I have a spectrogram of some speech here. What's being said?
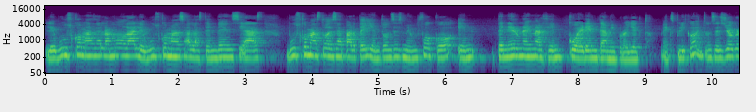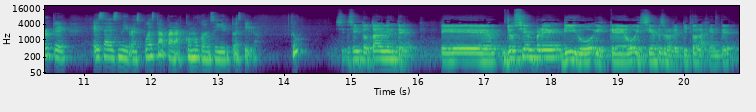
le busco más a la moda, le busco más a las tendencias, busco más toda esa parte y entonces me enfoco en tener una imagen coherente a mi proyecto. ¿Me explico? Entonces yo creo que esa es mi respuesta para cómo conseguir tu estilo. ¿Tú? Sí, totalmente. Eh, yo siempre digo y creo y siempre se lo repito a la gente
